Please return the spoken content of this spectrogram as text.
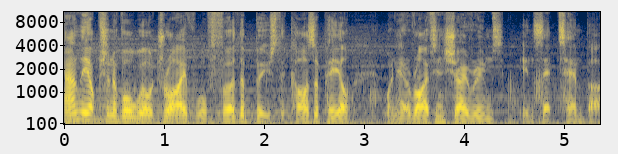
and the option of all-wheel drive will further boost the car's appeal when it arrives in showrooms in September.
